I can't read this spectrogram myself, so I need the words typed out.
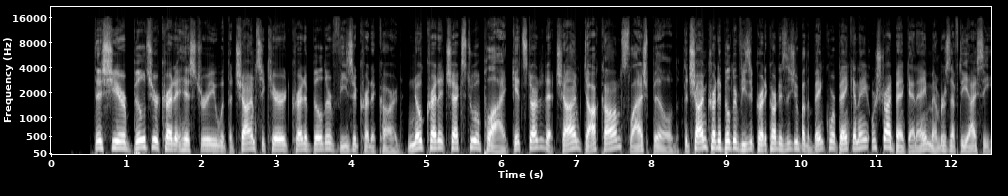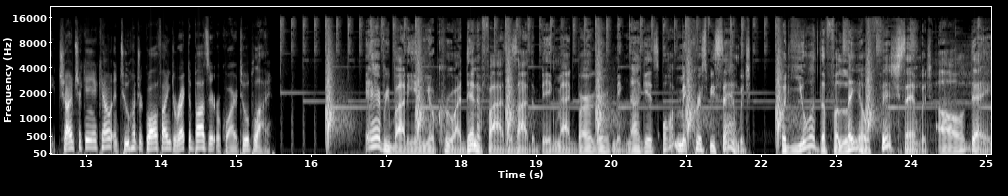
This year, build your credit history with the Chime Secured Credit Builder Visa Credit Card. No credit checks to apply. Get started at chime.com slash build. The Chime Credit Builder Visa Credit Card is issued by the Bancorp Bank N.A. or Stride Bank N.A. members FDIC. Chime checking account and 200 qualifying direct deposit required to apply. Everybody in your crew identifies as either Big Mac Burger, McNuggets, or McCrispy Sandwich. But you're the filet fish Sandwich all day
